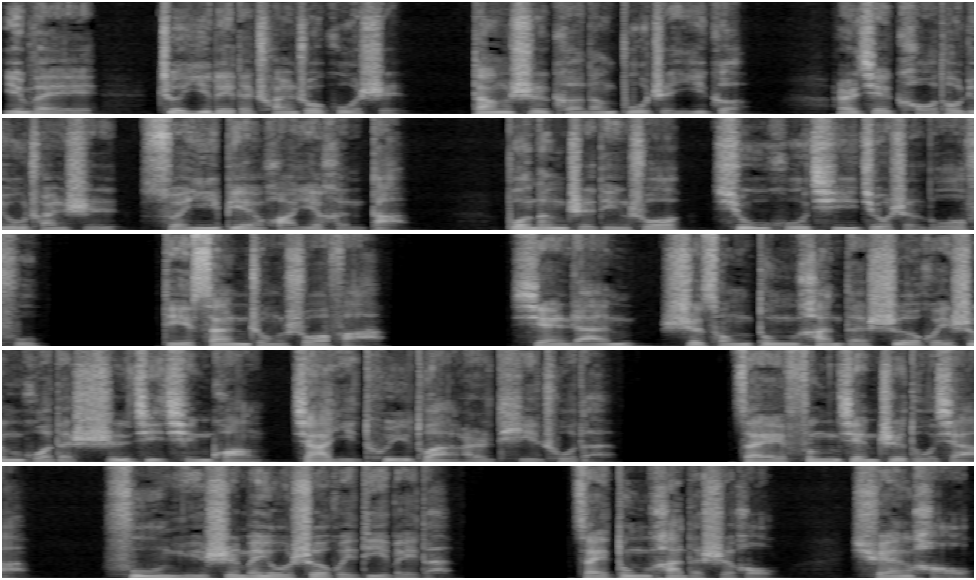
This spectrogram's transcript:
因为这一类的传说故事。当时可能不止一个，而且口头流传时损益变化也很大，不能指定说秋胡妻就是罗敷。第三种说法，显然是从东汉的社会生活的实际情况加以推断而提出的。在封建制度下，妇女是没有社会地位的。在东汉的时候，权豪、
